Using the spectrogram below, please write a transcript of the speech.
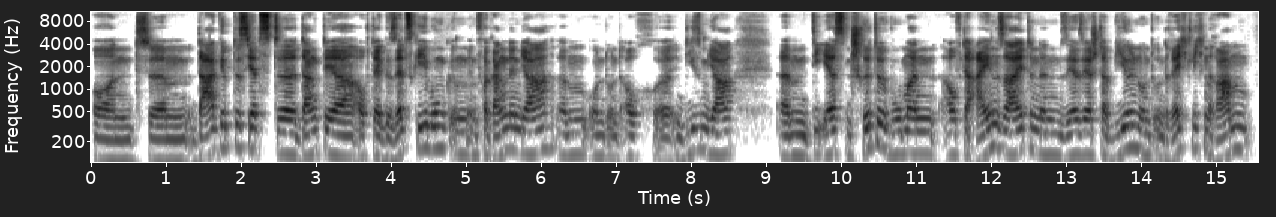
Und ähm, da gibt es jetzt äh, dank der auch der Gesetzgebung im, im vergangenen Jahr ähm, und, und auch äh, in diesem Jahr ähm, die ersten Schritte, wo man auf der einen Seite einen sehr, sehr stabilen und, und rechtlichen Rahmen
